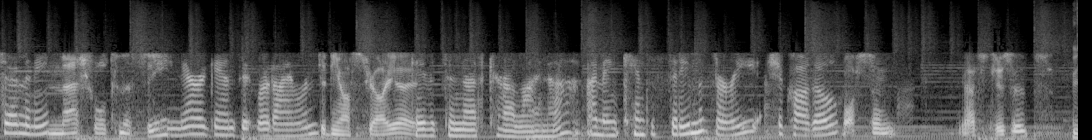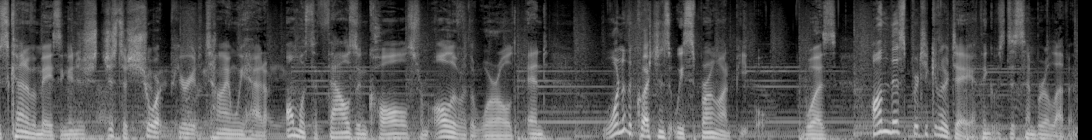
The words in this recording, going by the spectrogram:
Germany. Nashville, Tennessee. Narragansett, Rhode Island. Sydney, Australia. Davidson, North Carolina. I'm in Kansas City, Missouri. Chicago. Boston, Massachusetts. It was kind of amazing. In just, just a short period of time, we had almost a thousand calls from all over the world. And one of the questions that we sprung on people was on this particular day, I think it was December 11th,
